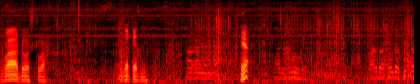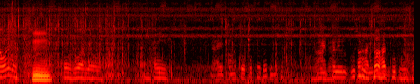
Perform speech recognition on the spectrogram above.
વાહ દોસ્ત વાહ. ઘટે જ નહીં. કાંઈ હે? નાનું છે. બાર બાર પંદર ફૂટના હોય ને હમ. કઈ જોવા જેવા એક પાંચસો ફૂટનું તો હતું ખાલી ઓલું પૂછડું છ સાત ફૂટ હોય છે.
